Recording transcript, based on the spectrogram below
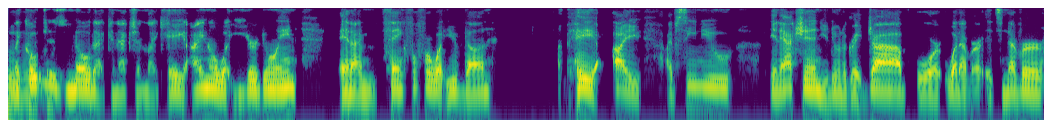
Mm-hmm. Like coaches know that connection. Like, Hey, I know what you're doing and I'm thankful for what you've done. Hey, I, I've seen you in action. You're doing a great job or whatever. It's never,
